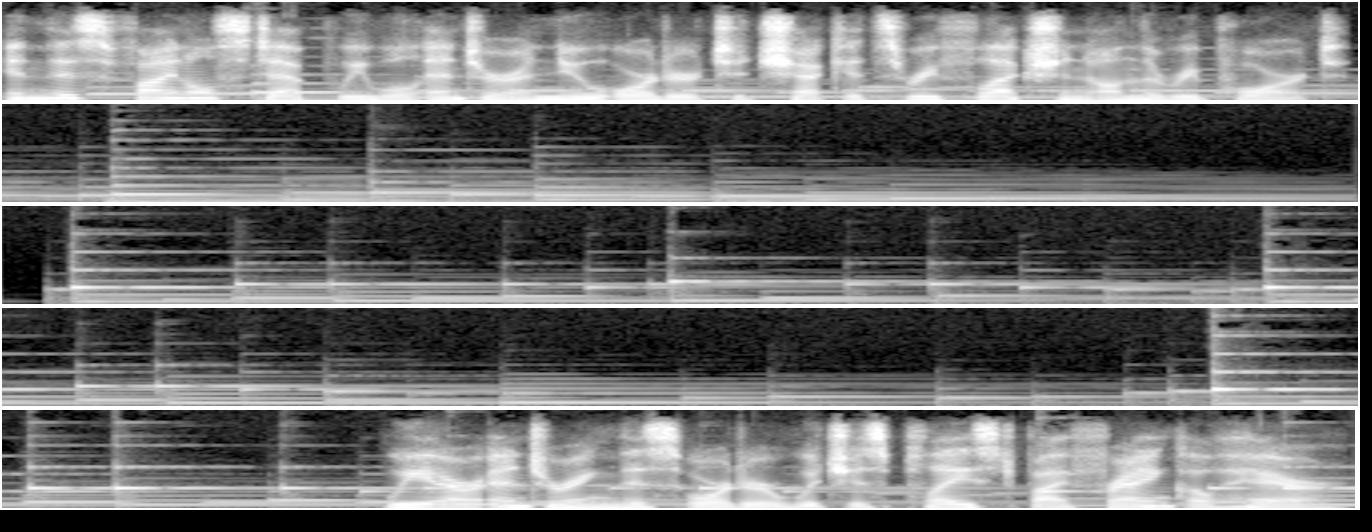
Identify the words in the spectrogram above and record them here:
In this final step we will enter a new order to check its reflection on the report. We are entering this order which is placed by Frank O'Hare.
